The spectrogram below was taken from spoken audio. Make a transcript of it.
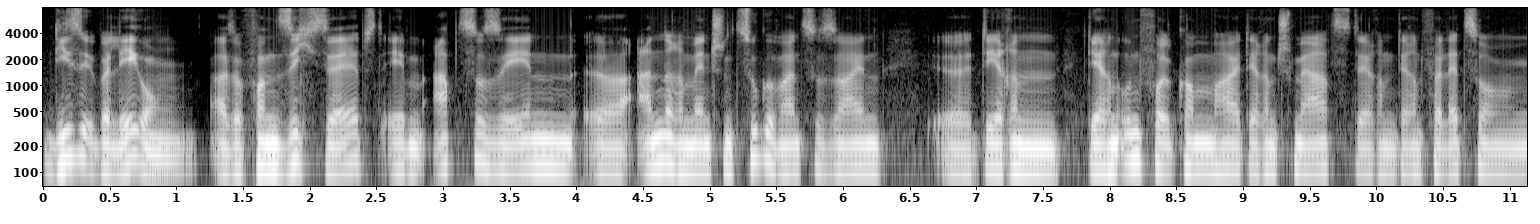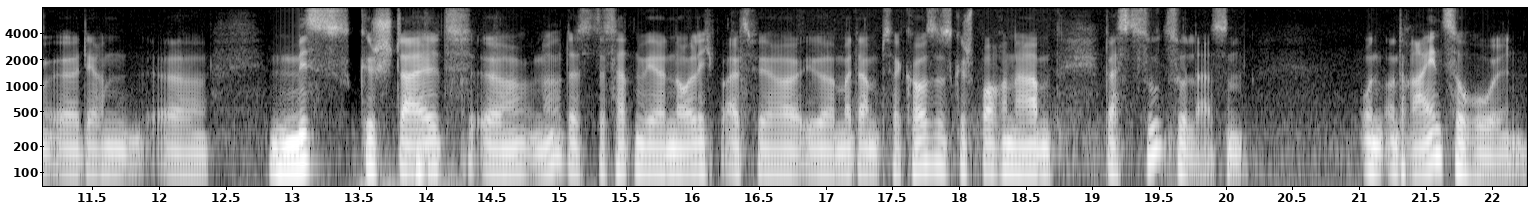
diese Überlegung, also von sich selbst eben abzusehen, äh, anderen Menschen zugewandt zu sein, deren, deren Unvollkommenheit, deren Schmerz, deren, deren Verletzung, äh, deren äh, Missgestalt, äh, ne, das, das hatten wir neulich, als wir über Madame Psychosis gesprochen haben, das zuzulassen und, und reinzuholen.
